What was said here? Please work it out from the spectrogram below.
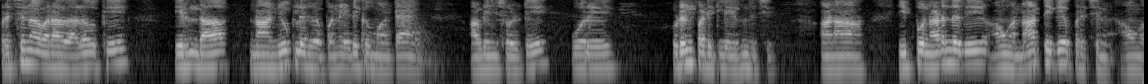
பிரச்சனை வராத அளவுக்கு இருந்தா நான் நியூக்ளியர் வெப்பன் எடுக்க மாட்டேன் அப்படின்னு சொல்லிட்டு ஒரு உடன்படிக்கையில இருந்துச்சு. ஆனா இப்போ நடந்தது அவங்க நாட்டுக்கே பிரச்சனை அவங்க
